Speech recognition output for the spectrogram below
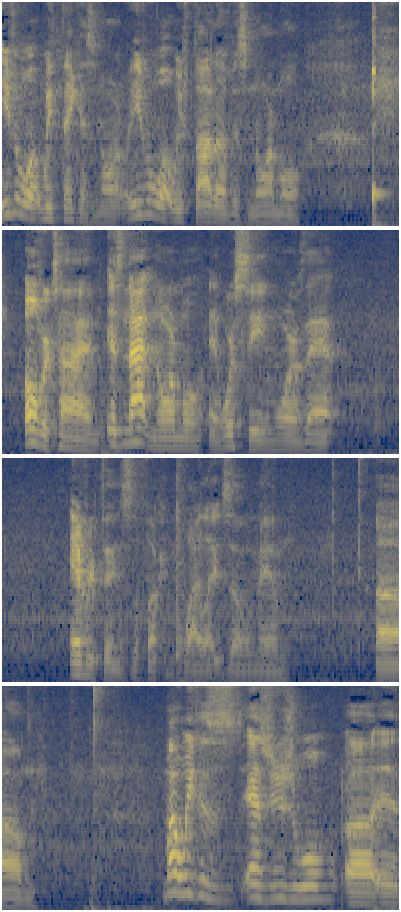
Even what we think is normal, even what we've thought of as normal, over time is not normal, and we're seeing more of that. Everything's the fucking Twilight Zone, man. Um, my week is as usual, uh,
